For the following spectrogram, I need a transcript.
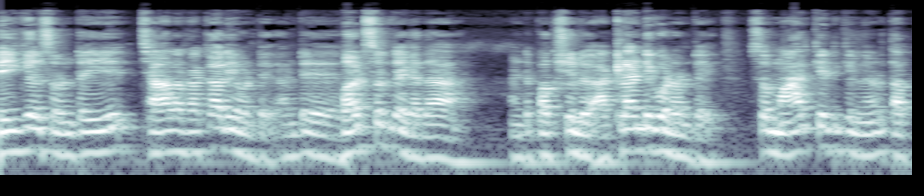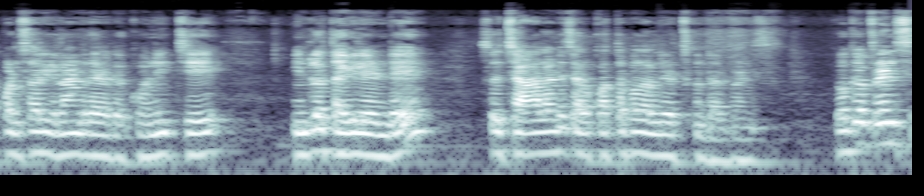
వెహికల్స్ ఉంటాయి చాలా రకాలు ఉంటాయి. అంటే బర్డ్స్ ఉంటాయి కదా. అంటే పక్షులు అట్లాంటివి కూడా ఉంటాయి. సో మార్కెట్కి వెళ్ళినప్పుడు తప్పనిసరి ఇలాంటి దగ్గర కొనిచ్చి ఇంట్లో తగిలేండి సో చాలా అంటే చాలా కొత్త పదాలు నేర్చుకుంటారు ఫ్రెండ్స్. ఓకే ఫ్రెండ్స్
